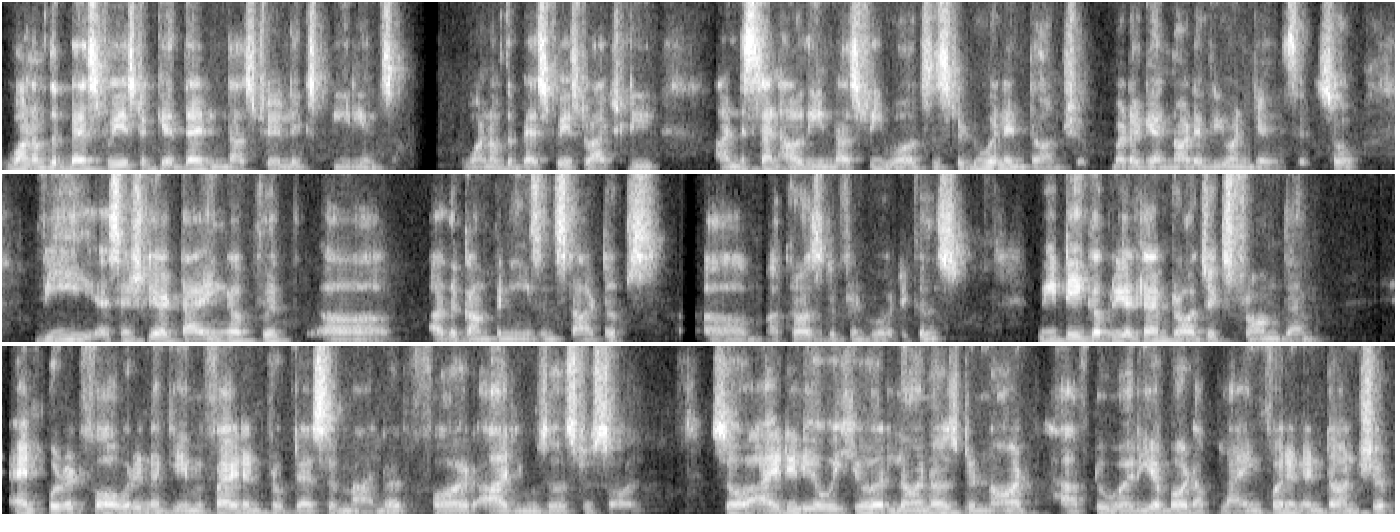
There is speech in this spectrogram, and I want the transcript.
one of the best ways to get that industrial experience, one of the best ways to actually understand how the industry works is to do an internship. But again, not everyone gets it. So we essentially are tying up with uh, other companies and startups um, across different verticals. We take up real-time projects from them and put it forward in a gamified and progressive manner for our users to solve. So ideally over here, learners do not have to worry about applying for an internship.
